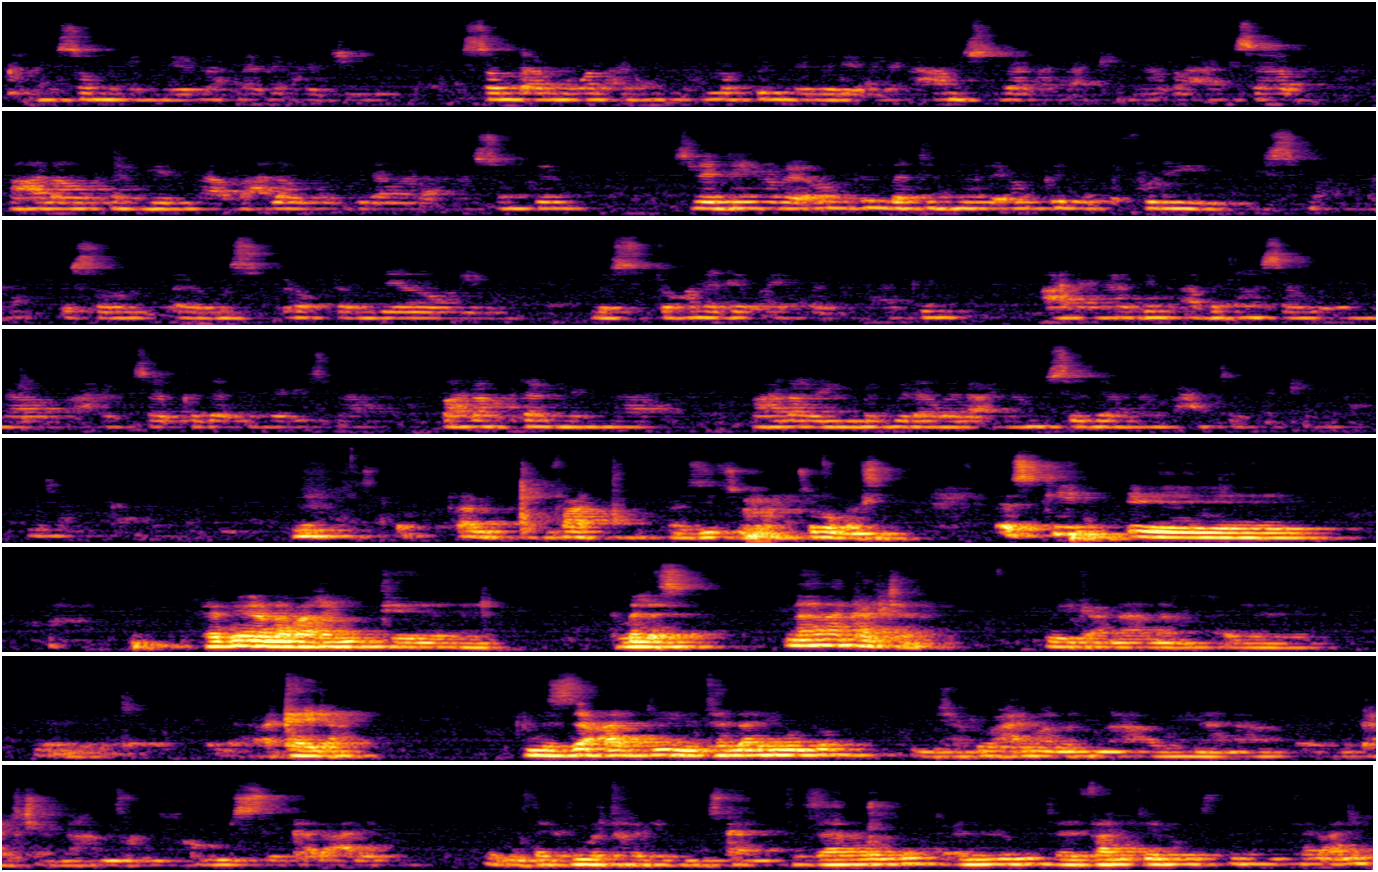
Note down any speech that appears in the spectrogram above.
ቅድሚሶም እዮም ነሩ ንሕና ግን ሕጂ እሶም ዳሞ ቆልዓ ንሕና ፍሉይ ነገር እዮም ሓሙሽ ስድራና ተኣኪብና ብሓሳብ ባህላዊ ከንጌድና ባህላዊ ግዳባና እሶም ግን ስለደይንሪኦም ግን በቲ ንሪኦም ግን ፍሉይ ይስማዕና እሶም ምስ ዶክተር ዲያዊ ምስ ዝኾነ ደም ኣይፈልጥና ግን ኣነና ግን ኣብ ቤተክርስትያን ውዕልና ብሓሳብ ገዛ ተመሊስና ባህላዊ ክዳን ነና ባህላዊ ምግብና በላዕና ምስ ስድራና ብሓሳብ ተኪና ፋት ኣዝዩ ፅቡቅ ፅቡቅ መልሲ እስኪ ህድና ናባኸይ ክመለስ ናና ካልቸር ወይ ከዓ ናና ኣካይዳ ምዛ ዓዲ ተላሊሙ ዶ ምሻሉ ሃይማኖትና ወይ ናና ካልቸርና ከምዚ ከምዚ ምስ ካልእ ዓሌት ምስ ደቂ ትምህርቲ ከዲቡ ምስ ካልእ ትዛረበሉ ትዕልሉ ተፋልጥሉ ምስ ካልኣኒ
